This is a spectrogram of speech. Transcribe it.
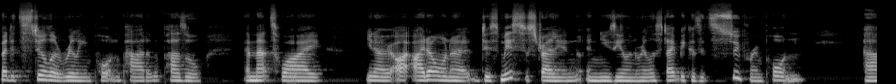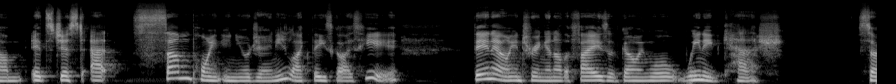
but it's still a really important part of the puzzle. And that's why, you know, I, I don't want to dismiss Australian and New Zealand real estate because it's super important. Um, it's just at some point in your journey, like these guys here, they're now entering another phase of going, well, we need cash. So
